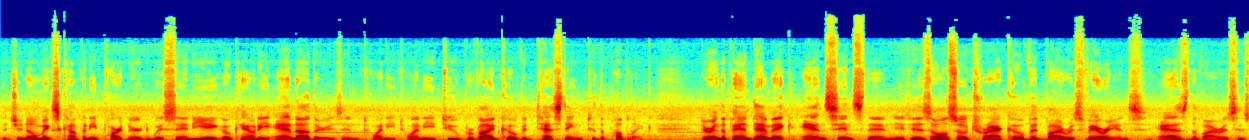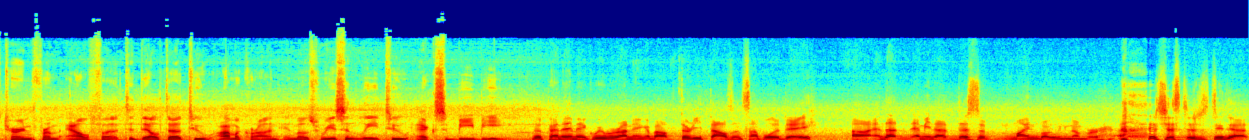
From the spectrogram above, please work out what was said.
The genomics company partnered with San Diego County and others in 2020 to provide COVID testing to the public. During the pandemic and since then, it has also tracked COVID virus variants as the virus has turned from Alpha to Delta to Omicron and most recently to XBB. The pandemic, we were running about 30,000 samples a day. Uh, and that, I mean, that, that's a mind boggling number just to just do that.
